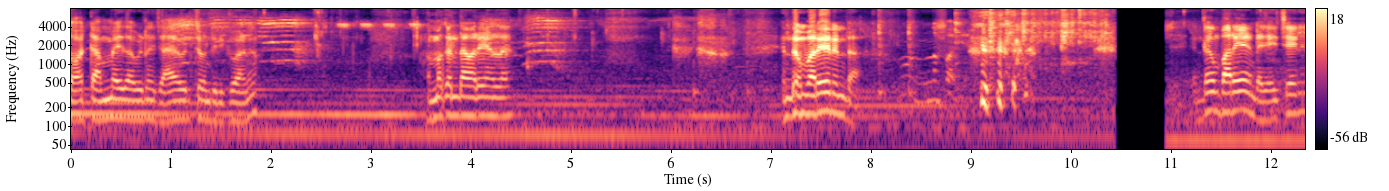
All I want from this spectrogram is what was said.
തോറ്റ അമ്മ ഇത് അവിടെ ചായ കുടിച്ചോണ്ടിരിക്കുവാണ്. അമ്മയ്ക്ക് എന്താ പറയാനുള്ളത് എന്താ പറയാനുണ്ടാ എന്താ പറയാനുണ്ട ജയിച്ചാൽ?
